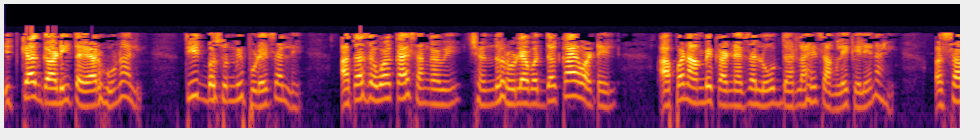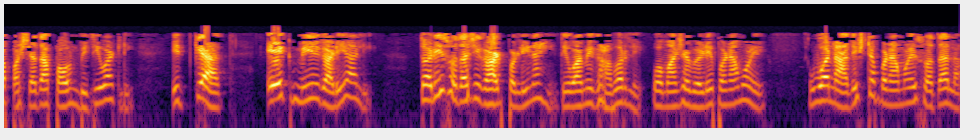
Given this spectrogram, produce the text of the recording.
इतक्यात गाडी तयार होऊन आली. तीत बसून मी पुढे चालले. आता जवळ काय सांगावे? छंद हरवल्याबद्दल काय वाटेल? आपण आंबे काढण्याचा लोभ धरला हे चांगले केले नाही. असा पश्चाताप पाहून भीती वाटली. इतक्यात एक मील गाडी आली. तरी स्वतःची गाठ पडली नाही. तेव्हा मी घाबरले व माझ्या वेडेपणामुळे व नादिष्टपणामुळे स्वतःला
